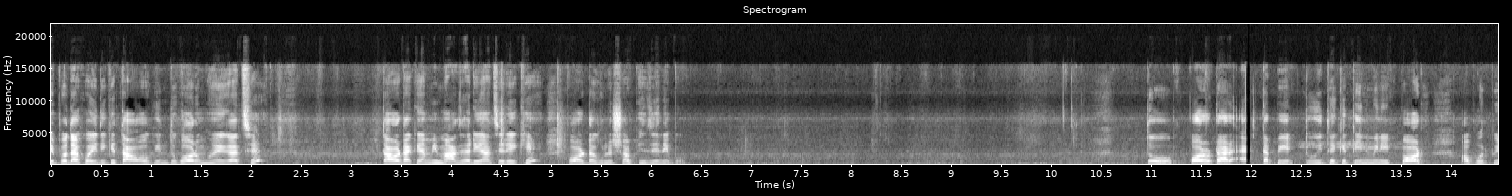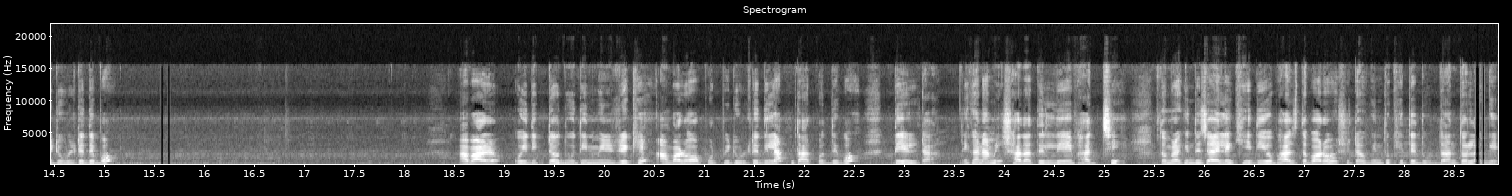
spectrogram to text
এরপর দেখো এইদিকে তাওয়াও কিন্তু গরম হয়ে গেছে। তাওয়াটাকে আমি মাঝারি আঁচে রেখে পরোটাগুলো সব ভেজে নেব। তো পরোটার একটা পিঠ দুই থেকে তিন মিনিট পর অপর পিঠ উল্টে দেব। আবার ওই দিকটাও দু তিন মিনিট রেখে আবারও অপর পিঠ উল্টে দিলাম, তারপর দেব তেলটা। এখানে আমি সাদা তেল দিয়েই ভাজছি। তোমরা কিন্তু চাইলে ঘি দিয়েও ভাজতে পারো, সেটাও কিন্তু খেতে দুর্দান্ত লাগে।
